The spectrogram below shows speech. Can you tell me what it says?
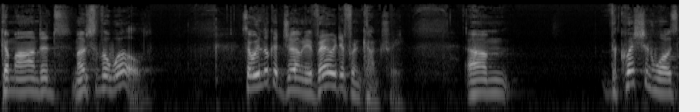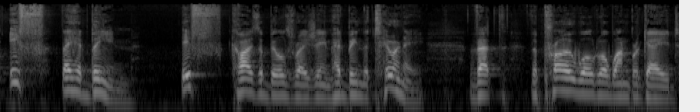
commanded most of the world. So we look at Germany, a very different country. Um, the question was if they had been, if Kaiser Bill's regime had been the tyranny that the pro World War I brigade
